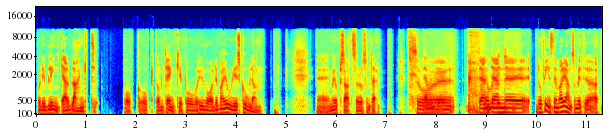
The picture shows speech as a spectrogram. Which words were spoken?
och det blinkar blankt och, och de tänker på hur var det man gjorde i skolan eh, med uppsatser och sånt där. Så Ja, det- eh, den, Ja, den, då finns det en variant som heter att,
